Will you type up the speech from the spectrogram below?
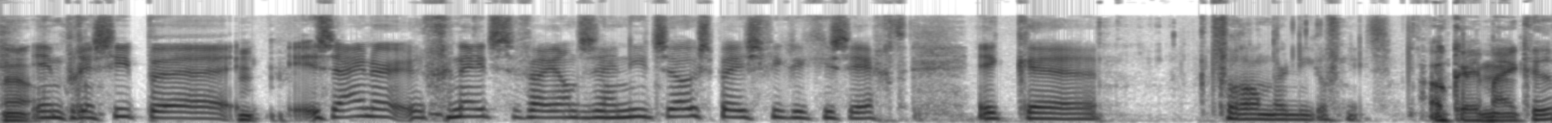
Ja. in principe eh, zijn er genetische varianten zijn niet zo specifiek dat je zegt: ik verander die of niet. Oké, Maaike,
